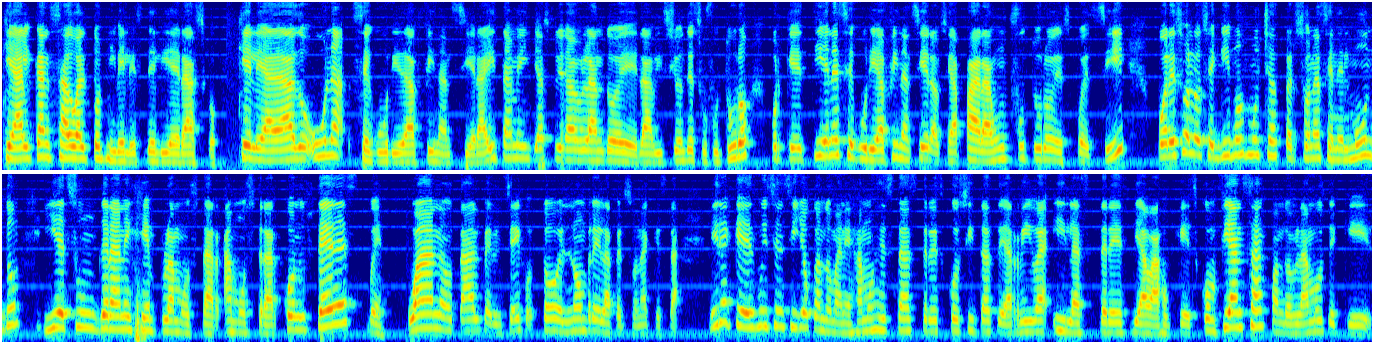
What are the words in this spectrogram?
que ha alcanzado altos niveles de liderazgo, que le ha dado una seguridad financiera. Ahí también ya estoy hablando de la visión de su futuro, porque tiene seguridad financiera, o sea, para un futuro después, ¿sí? Por eso lo seguimos muchas personas en el mundo y es un gran ejemplo a mostrar, a mostrar. Con ustedes, bueno, Juan o tal, Perencejo, todo el nombre de la persona que está. Miren que es muy sencillo cuando manejamos estas tres cositas de arriba y las tres de abajo, que es confianza, cuando hablamos de que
